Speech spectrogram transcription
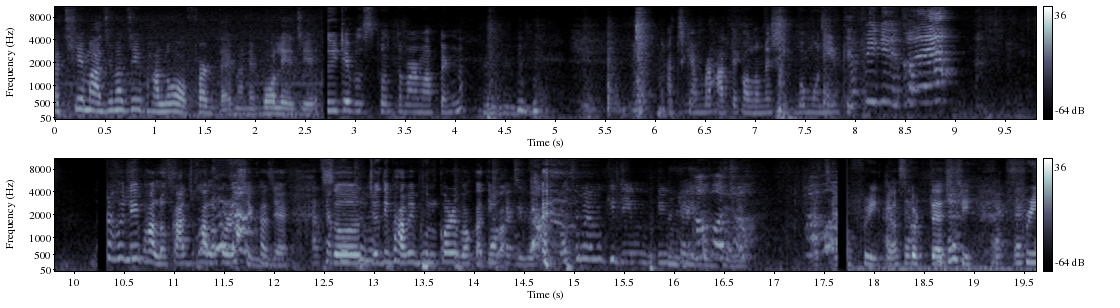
আর সে মাঝে মাঝে ভালো অফার দেয় মানে বলে যে দুই টেবিল স্পুন তোমার মাপের না? আজকে আমরা হাতে কলমে শিখব মনির কেক। হলেই ভালো কাজ ভালো করে শেখা যায়। আচ্ছা, তো যদি ভাবি ভুল করে বকা দিবা। প্রথমে আমি কি ডিম ডিমটাই হবে? ফ্রি ক্লাস করতে আসছি। ফ্রি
